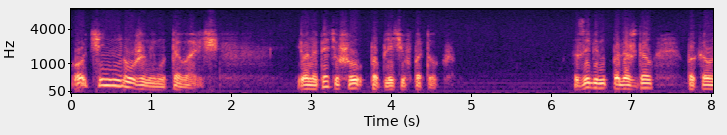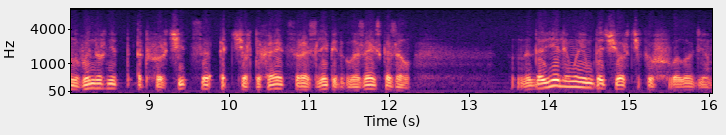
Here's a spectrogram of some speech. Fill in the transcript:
Очень нужен ему товарищ. И он опять ушел по плечи в поток. Зыбин подождал, пока он вынырнет, отфырчится, отчертыхается, разлепит глаза и сказал, «Надоели мы им до чертиков, Володя.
